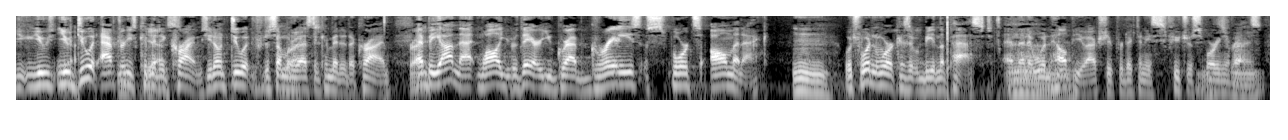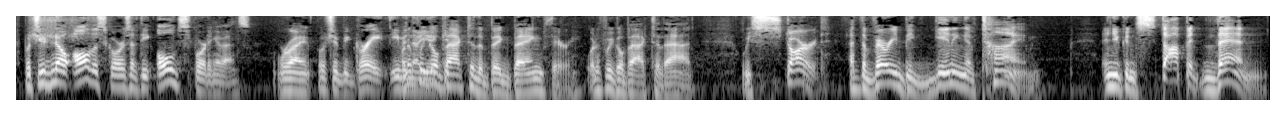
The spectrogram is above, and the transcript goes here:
you you do it after he's committed Yes. crimes. You don't do it for someone who hasn't committed a crime. Right. And beyond that, while you're there, you grab Gray's Sports Almanac. Mm. Which wouldn't work because it would be in the past, and then it wouldn't help you actually predict any future sporting. That's events. right. But you'd know all the scores of the old sporting events, Right. which would be great. Even What if we go back to the Big Bang Theory? What if we go back to that? We start at the very beginning of time, and you can stop it then.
